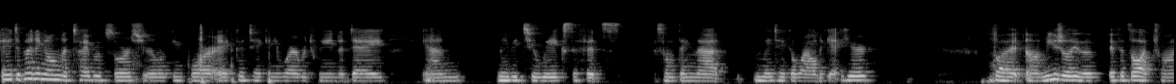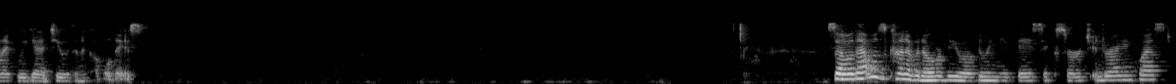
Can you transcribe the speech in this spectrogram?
eh, depending on the type of source you're looking for, it could take anywhere between a day and maybe two weeks if it's something that may take a while to get here. But um, usually, the, if it's electronic, we get it to you within a couple days. So that was kind of an overview of doing a basic search in Dragon Quest.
